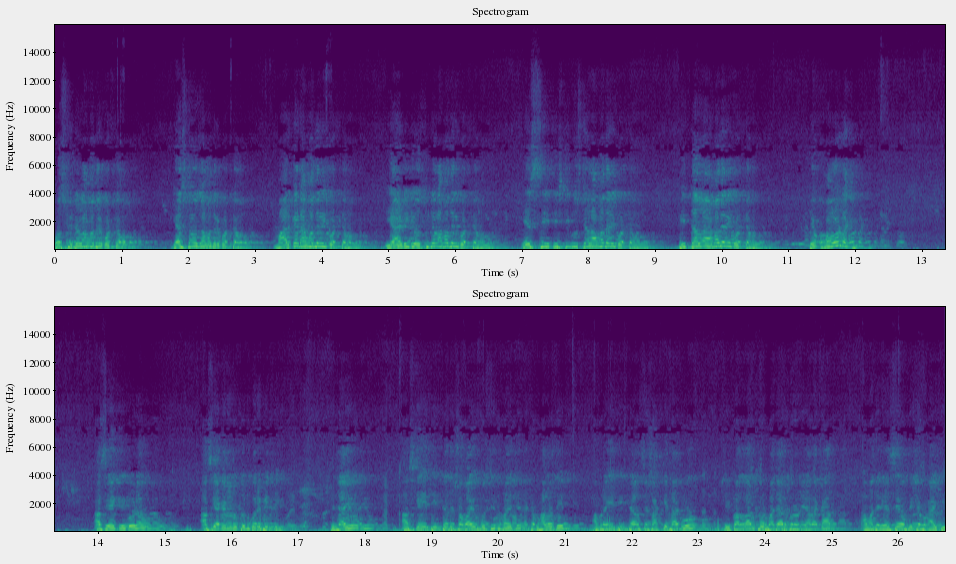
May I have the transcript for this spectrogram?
হসপিটাল আমাদের করতে হলো। গেস্ট হাউস আমাদের করতে হলো। মার্কেট আমাদেরই করতে হলো। ইয়ারডিডি হসপিটাল আমাদেরই করতে হলো। এসসি ডিস্ট্রিক্ট হোস্টেল আমাদেরই করতে হলো। বিদ্যালয় আমাদেরই করতে হলো। হলোটা কি? আজকে এগ্রিগোড়াও আজকে এখানে নতুন করে বিল্ডিং যাই হোক, আজকে এই দিনটাতে সবাই উপস্থিত হয়েছেন, একটা ভালো দিন। আমরা এই দিনটা হচ্ছে সাক্ষী থাকব। সেই কল্যাণপুর বাজার করণী এলাকার আমাদের এসএ অফিস এবং আইটি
